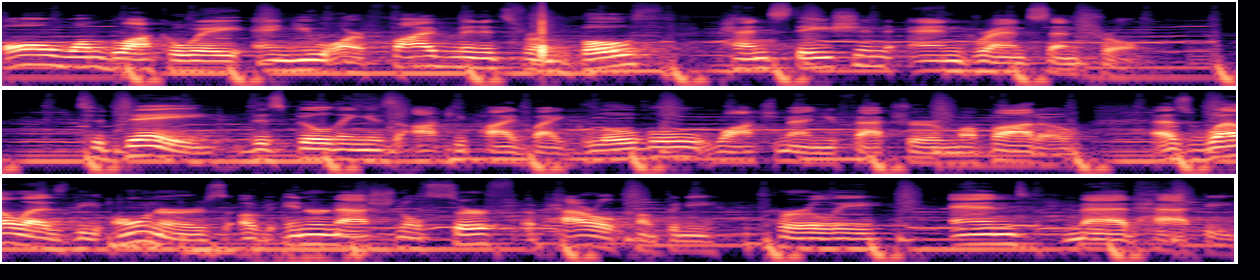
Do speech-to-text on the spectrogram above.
all one block away and you are five minutes from both Penn Station and Grand Central. Today, this building is occupied by global watch manufacturer Movado, as well as the owners of international surf apparel company Hurley and Madhappy.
